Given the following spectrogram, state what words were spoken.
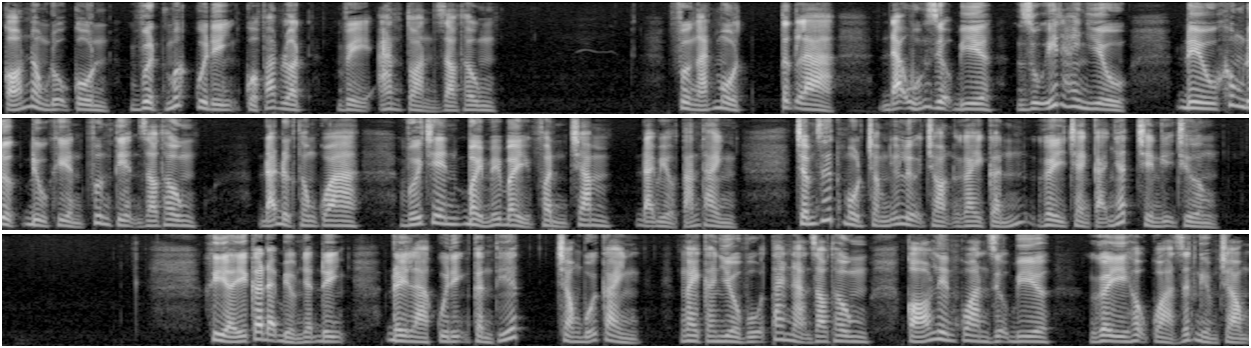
có nồng độ cồn vượt mức quy định của pháp luật về an toàn giao thông. Phương án 1, tức là đã uống rượu bia dù ít hay nhiều đều không được điều khiển phương tiện giao thông, đã được thông qua với trên 77% đại biểu tán thành, chấm dứt một trong những lựa chọn gay cấn gây tranh cãi nhất trên nghị trường. Khi ấy các đại biểu nhận định đây là quy định cần thiết trong bối cảnh ngày càng nhiều vụ tai nạn giao thông có liên quan rượu bia gây hậu quả rất nghiêm trọng.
